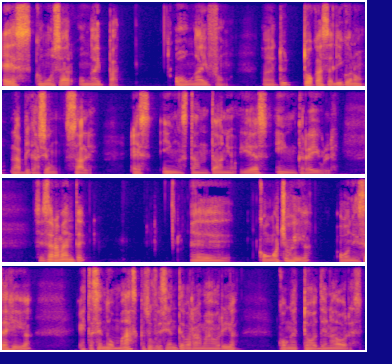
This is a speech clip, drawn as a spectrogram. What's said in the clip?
es como usar un iPad o un iPhone. Donde tú tocas el icono, la aplicación sale. Es instantáneo y es increíble. Sinceramente, eh, con 8 GB o con 16 GB está siendo más que suficiente para la mayoría con estos ordenadores.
